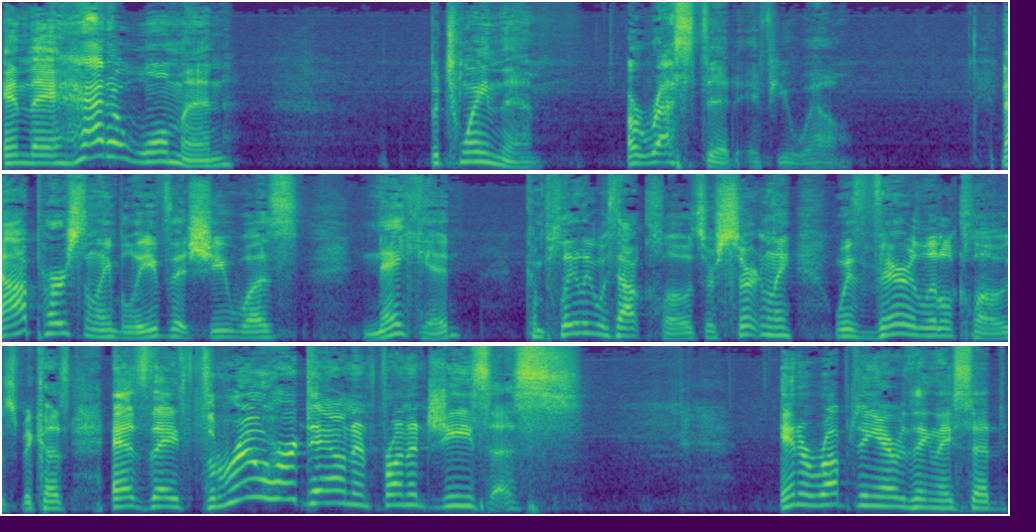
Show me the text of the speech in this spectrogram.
And they had a woman between them, arrested, if you will. Now, I personally believe that she was naked, completely without clothes, or certainly with very little clothes, because as they threw her down in front of Jesus, interrupting everything, they said,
